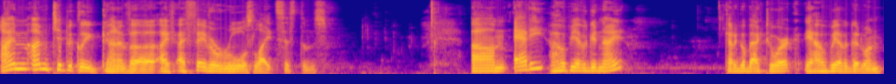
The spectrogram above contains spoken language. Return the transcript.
I'm I'm typically kind of a I, I favor rules light systems. Um, Addie, I hope you have a good night. Got to go back to work. Yeah, I hope you have a good one.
